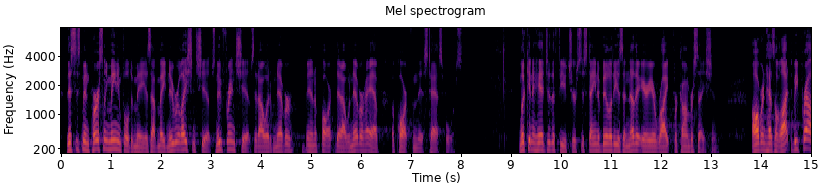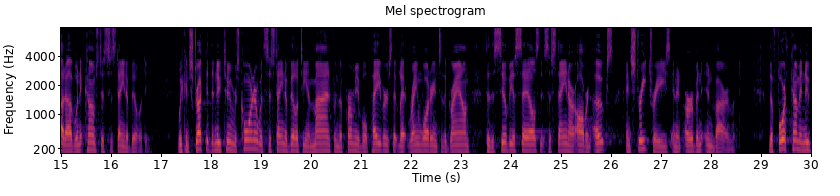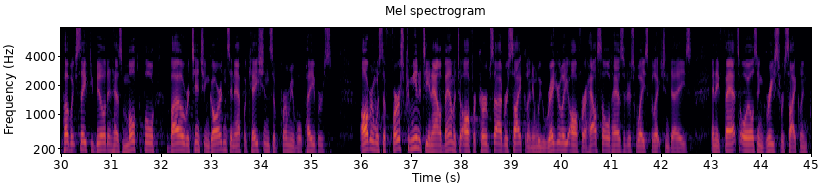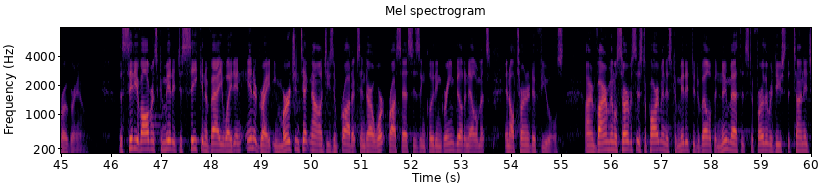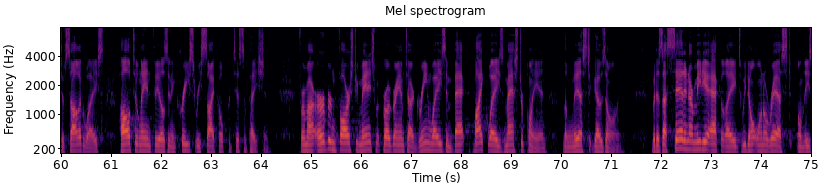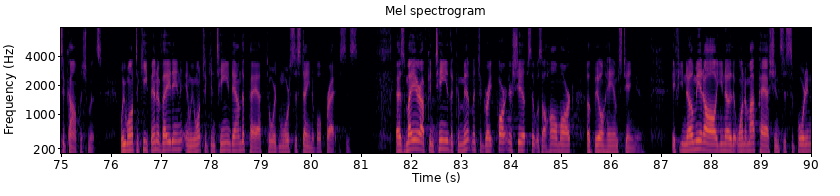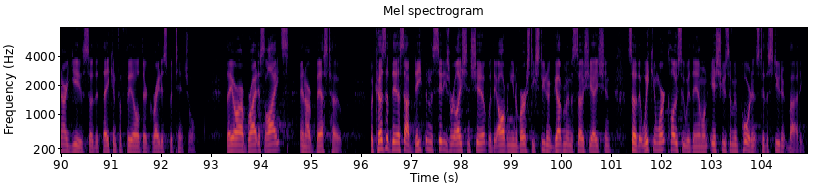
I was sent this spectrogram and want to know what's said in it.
This has been personally meaningful to me as I've made new relationships, new friendships that I would have never been a part, that I would never have apart from this task force. Looking ahead to the future, sustainability is another area ripe for conversation. Auburn has a lot to be proud of when it comes to sustainability. We constructed the new Toomer's Corner with sustainability in mind, from the permeable pavers that let rainwater into the ground to the Silva cells that sustain our Auburn oaks and street trees in an urban environment. The forthcoming new public safety building has multiple bioretention gardens and applications of permeable pavers. Auburn was the first community in Alabama to offer curbside recycling, and we regularly offer household hazardous waste collection days and a fats, oils, and grease recycling program. The City of Auburn is committed to seek and evaluate and integrate emerging technologies and products into our work processes, including green building elements and alternative fuels. Our Environmental Services Department is committed to developing new methods to further reduce the tonnage of solid waste hauled to landfills and increase recycle participation. From our urban forestry management program to our greenways and bikeways master plan, the list goes on. But as I said in our media accolades, we don't want to rest on these accomplishments. We want to keep innovating and we want to continue down the path toward more sustainable practices. As mayor, I've continued the commitment to great partnerships that was a hallmark of Bill Ham's tenure. If you know me at all, you know that one of my passions is supporting our youth so that they can fulfill their greatest potential. They are our brightest lights and our best hope. Because of this, I've deepened the city's relationship with the Auburn University Student Government Association so that we can work closely with them on issues of importance to the student body.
